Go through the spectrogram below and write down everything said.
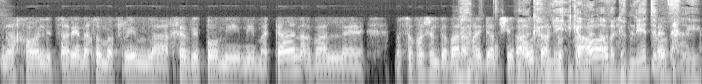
נכון, לצערי אנחנו מפריעים לחבר'ה פה ממכאן, אבל uh, בסופו של דבר, אחרי גם שראו את התוצאות... אבל גם לי אתם מפריעים.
